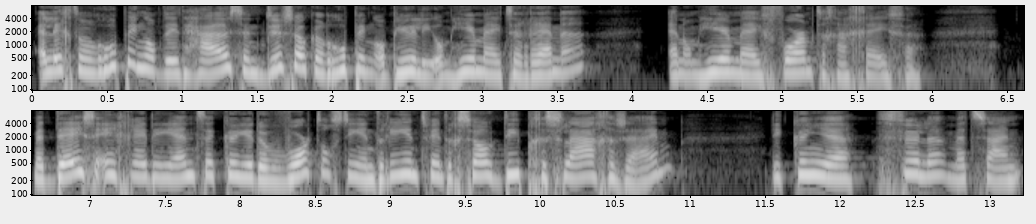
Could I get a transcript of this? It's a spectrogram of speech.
Er ligt een roeping op dit huis en dus ook een roeping op jullie om hiermee te rennen en om hiermee vorm te gaan geven. Met deze ingrediënten kun je de wortels die in 23 zo diep geslagen zijn, die kun je vullen met zijn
